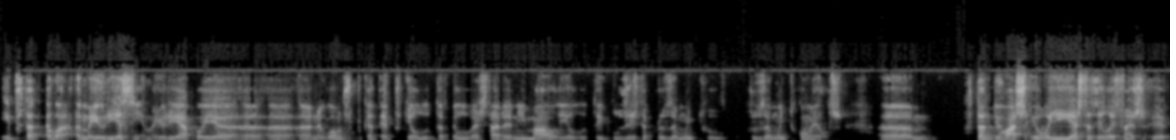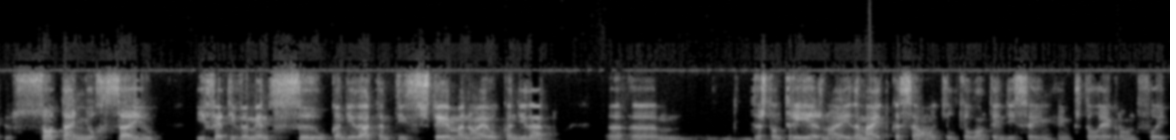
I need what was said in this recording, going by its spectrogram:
E, portanto, agora, a maioria sim, a maioria apoia a, a, a Ana Gomes, porque até porque a luta pelo bem-estar animal e a luta ecologista cruza muito, cruza muito com eles. Portanto, eu acho, eu aí estas eleições eh, só tenho receio, efetivamente, se o candidato antissistema, não é, o candidato uh, um, das tonterias, não é, e da má educação, aquilo que ele ontem disse em, em Porto Alegre, onde foi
